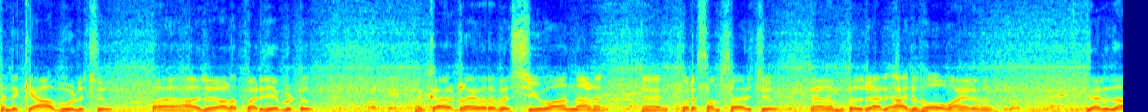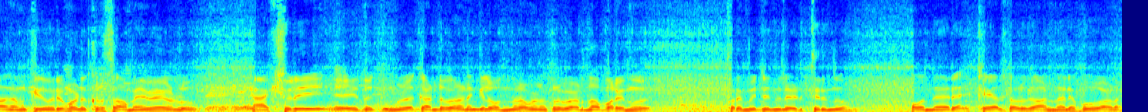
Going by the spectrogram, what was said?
രണ്ട് ക്യാബ് വിളിച്ചു. അതിലൊരാളെ പരിചയപ്പെട്ടു. കാർ ഡ്രൈവർ പേര് ശിവ എന്നാണ്. കുറെ സംസാരിച്ചു. നമുക്കതൊരു അനുഭവമായിരുന്നു. ഞാനിതാ നമുക്ക് ഒരു മണിക്കൂർ സമയമേ ഉള്ളൂ. ആക്ച്വലി ഇത് മുഴുവൻ കണ്ടു പറയണമെങ്കിൽ ഒന്നര മണിക്കൂർ വേണമെന്നാണ് പറയുന്നത്. പെർമിറ്റ് ഇന്നലെ എടുത്തിരുന്നു. അപ്പോൾ നേരെ കെ എൽ ടവർ കാണുന്നതിന് പോവുകയാണ്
